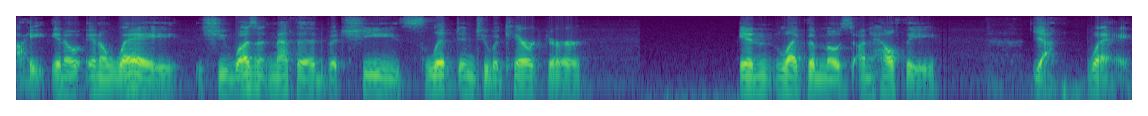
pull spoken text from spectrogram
I you know in a way she wasn't method but she slipped into a character in like the most unhealthy Yeah. way,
